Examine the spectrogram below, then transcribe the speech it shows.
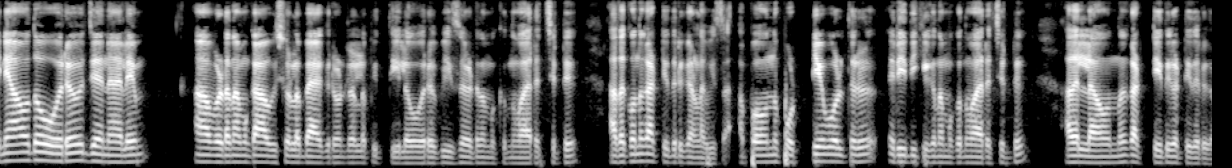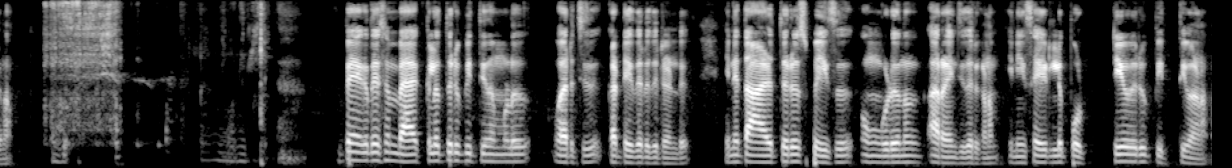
ഇനി അത് ഓരോ ജനാലയും അവിടെ നമുക്ക് ആവശ്യമുള്ള ബാക്ക്ഗ്രൗണ്ടിലുള്ള ഭിത്തിയിൽ ഓരോ പീസായിട്ട് നമുക്കൊന്ന് വരച്ചിട്ട് അതൊക്കെ ഒന്ന് കട്ട് ചെയ്തെടുക്കാനുള്ള പീസ അപ്പോൾ ഒന്ന് പൊട്ടിയ പോലത്തെ ഒരു രീതിക്കൊക്കെ നമുക്കൊന്ന് വരച്ചിട്ട് അതെല്ലാം ഒന്ന് കട്ട് ചെയ്ത് കട്ട് ചെയ്തെടുക്കണം. ഇപ്പോൾ ഏകദേശം ബാക്കിലത്തെ ഒരു ഭിത്തി നമ്മൾ വരച്ച് കട്ട് ചെയ്തെടുത്തിട്ടുണ്ട്. ഇനി താഴത്തെ ഒരു സ്പേസ് ഒന്നുകൂടി ഒന്ന് അറേഞ്ച് ചെയ്തെടുക്കണം. ഇനി സൈഡിൽ പൊട്ടിയ ഒരു ഭിത്തി വേണം.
